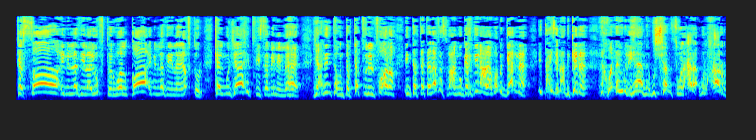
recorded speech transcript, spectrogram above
كالصائم الذي لا يفطر. والقائم الذي لا يفطر كالمجاهد في سبيل الله. يعني انت وانت بتكفل الفقراء انت بتتنافس مع المجاهدين على أبواب الجنة. انت عايز إيه بعد كده؟ يا اخوانا يوم القيامة. والشمس والعرق والحر.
